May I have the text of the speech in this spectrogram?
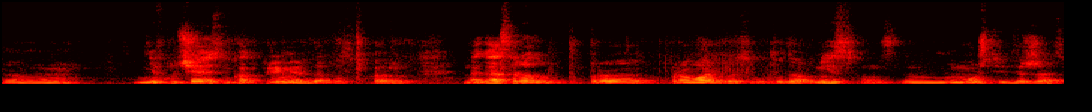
эм, не включается, ну как пример, да, просто покажу. Нога сразу проваливается вот туда вниз, не может ее держать.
